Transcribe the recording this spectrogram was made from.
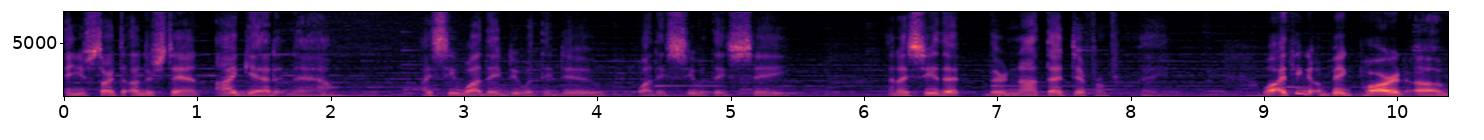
And you start to understand, I get it now. I see why they do what they do, why they see what they see. And I see that they're not that different from me. Well, I think a big part of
